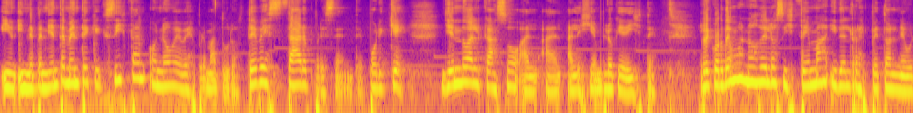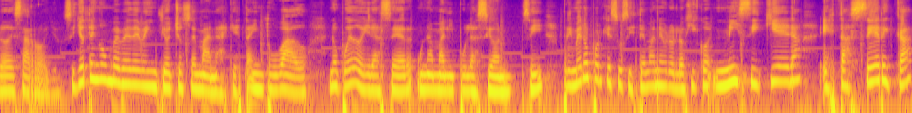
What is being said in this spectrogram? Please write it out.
independientemente que existan o no bebés prematuros, debe estar presente. ¿Por qué? Yendo al caso, al, al ejemplo que diste. Recordémonos de los sistemas y del respeto al neurodesarrollo. Si yo tengo un bebé de 28 semanas que está intubado, no puedo ir a hacer una manipulación, ¿sí? Primero porque su sistema neurológico ni siquiera está cerca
